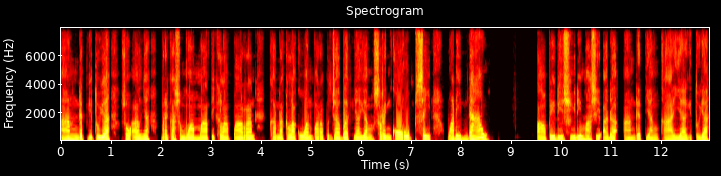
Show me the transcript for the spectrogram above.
undead gitu ya soalnya mereka semua mati kelaparan karena kelakuan para pejabatnya yang sering korupsi wadidaw tapi di sini masih ada undead yang kaya gitu ya.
